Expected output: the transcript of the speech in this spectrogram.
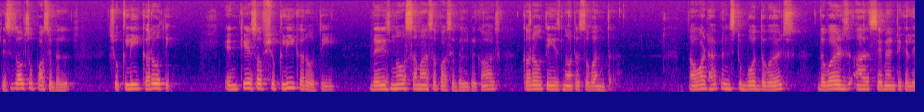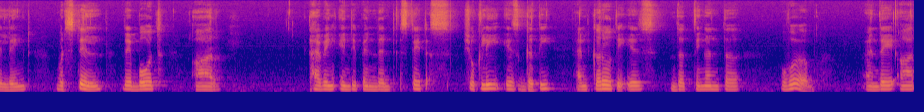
this is also possible, Shukli Karoti. In case of Shukli Karoti, there is no Samasa possible because Karoti is not a Subanta. Now what happens to both the words? The words are semantically linked, but still they both are having independent status. Shukli is gati and karoti is the tinganta verb. And they are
